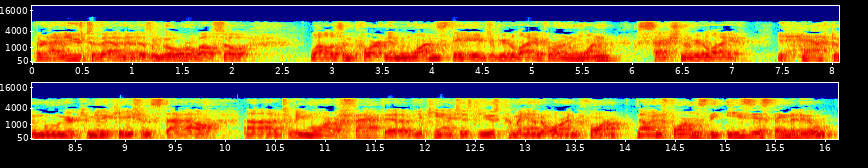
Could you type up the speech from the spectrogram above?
They're not used to that and that doesn't go over well. So while it's important in one stage of your life or in one section of your life, you have to move your communication style uh, to be more effective, you can't just use command or inform. Now, inform is the easiest thing to do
